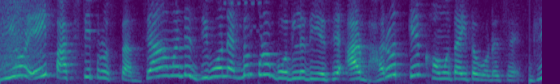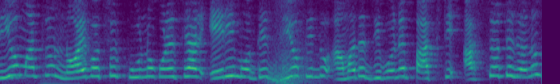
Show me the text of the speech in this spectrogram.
জিওর এই পাঁচটি প্রস্তাব যা আমাদের জীবন একদম পুরো বদলে দিয়েছে আর ভারতকে ক্ষমতায়িত করেছে। জিও মাত্র নয় বছর পূর্ণ করেছে আর এরই মধ্যে জিও কিন্তু আমাদের জীবনে পাঁচটি আশ্চর্যজনক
